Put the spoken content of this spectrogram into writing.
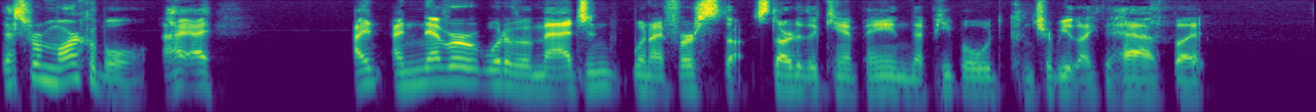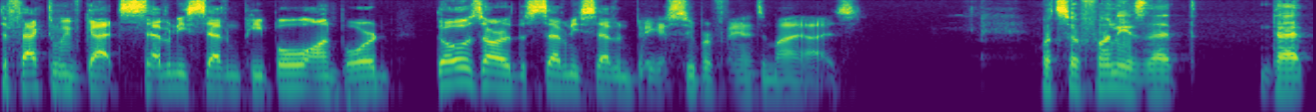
that's remarkable. I, I, I never would have imagined when I first start, started the campaign that people would contribute like they have, but the fact that we've got 77 people on board, those are the 77 biggest super fans in my eyes. What's so funny is that that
